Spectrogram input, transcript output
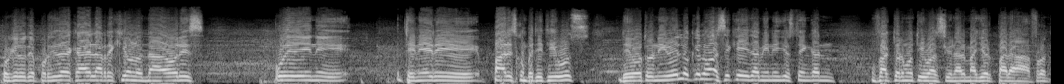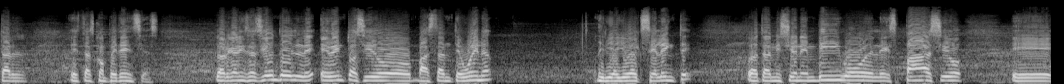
porque los deportistas de acá de la región, los nadadores, pueden eh, tener eh, pares competitivos de otro nivel, lo que lo hace que también ellos tengan un factor motivacional mayor para afrontar estas competencias. La organización del evento ha sido bastante buena, diría yo excelente, la transmisión en vivo, el espacio, eh,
